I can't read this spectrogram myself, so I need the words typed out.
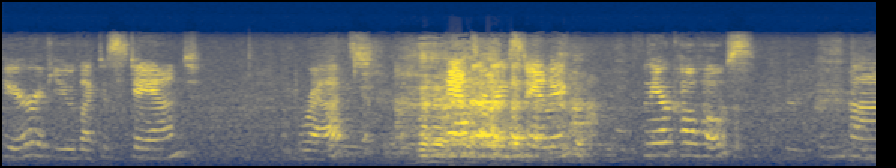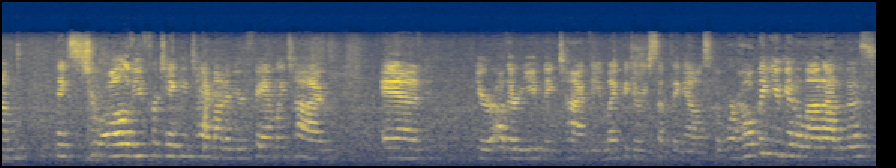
here. If you'd like to stand, Brett. Pam's already standing. They are co-hosts. Um, Thanks to all of you for taking time out of your family time and your other evening time that you might be doing something else. But we're hoping you get a lot out of this.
